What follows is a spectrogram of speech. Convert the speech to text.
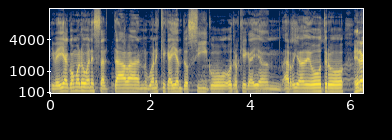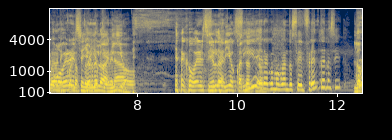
Y veía cómo los guanes saltaban, guanes que caían de hocico, otros que caían arriba de otro. Era como ver El Señor de los Anillos. Era como ver el Señor Sí, de los Anillos cuando Sí, era como cuando se enfrentan así. los-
